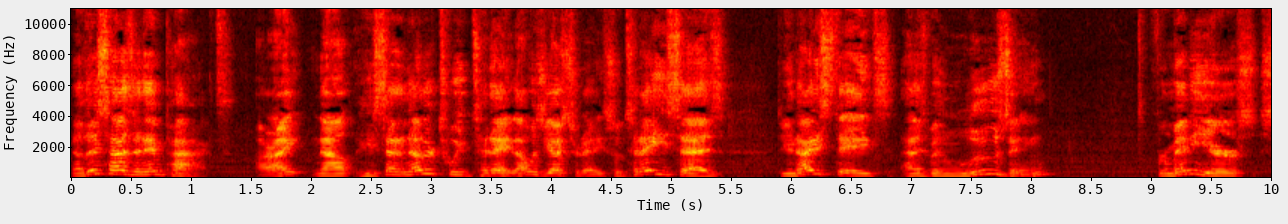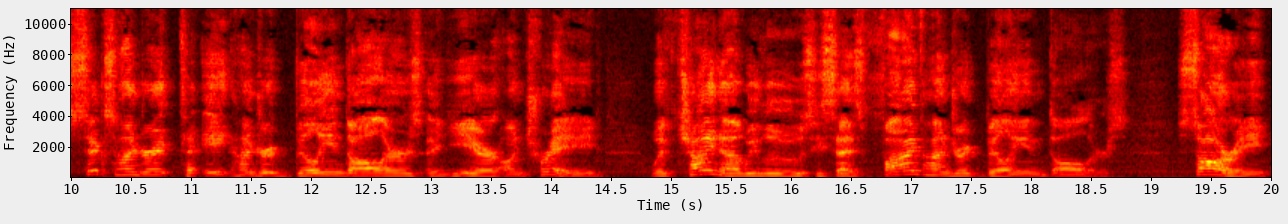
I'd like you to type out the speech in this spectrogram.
Now this has an impact. All right. Now he sent another tweet today. That was yesterday. So today he says the United States has been losing for many years 600 to 800 billion dollars a year on trade with China, we lose, he says, $500 billion. Sorry,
